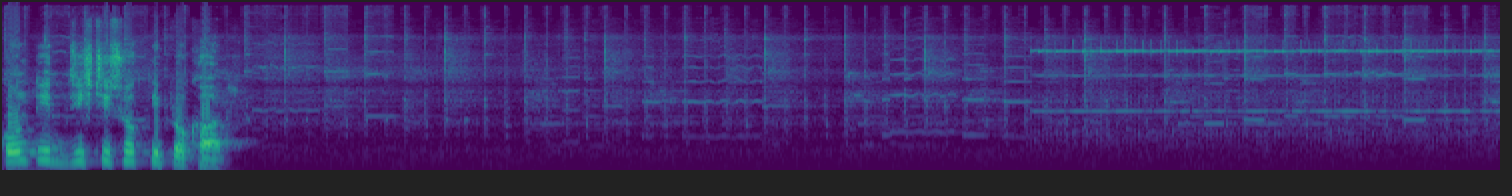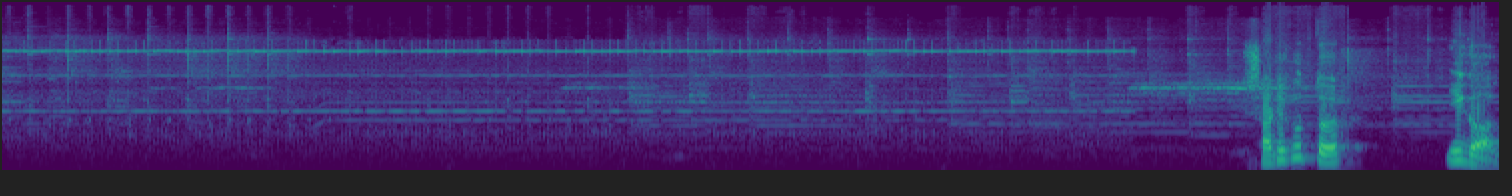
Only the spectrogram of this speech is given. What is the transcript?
কোনটির দৃষ্টিশক্তি প্রখর? সঠিক উত্তর, ঈগল।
